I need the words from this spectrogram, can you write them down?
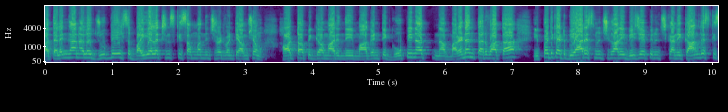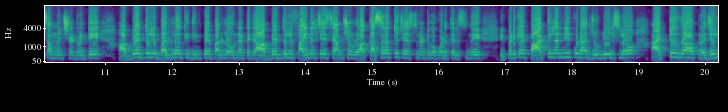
ఆ తెలంగాణలో జూబ్లీహిల్స్ బై ఎలక్షన్స్కి సంబంధించినటువంటి అంశం హాట్ టాపిక్గా మారింది. మాగంటి గోపీనాథ్ మరణం తర్వాత ఇప్పటికే అటు బీఆర్ఎస్ నుంచి కానీ బీజేపీ నుంచి కానీ కాంగ్రెస్కి సంబంధించినటువంటి అభ్యర్థుల్ని బరిలోకి దింపే పనిలో ఉన్నట్టుగా అభ్యర్థుల్ని ఫైనల్ చేసే అంశంలో ఆ కసరత్తు చేస్తున్నట్టుగా కూడా తెలుస్తుంది. ఇప్పటికే పార్టీలన్నీ కూడా జూబ్లీహిల్స్లో యాక్టివ్గా ప్రజలు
